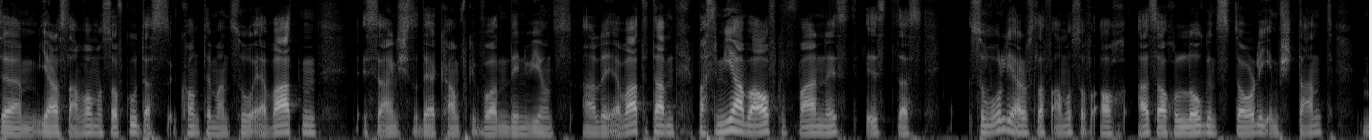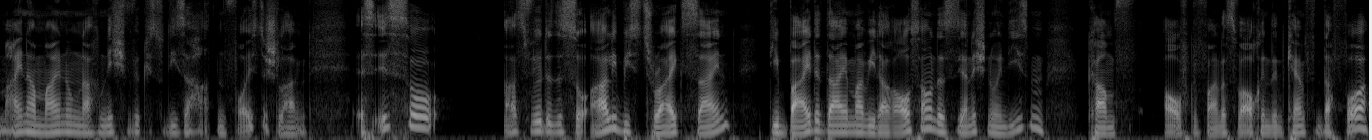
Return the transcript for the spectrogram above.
ähm, Jaroslav Amosov. Gut, das konnte man so erwarten. Ist eigentlich so der Kampf geworden, den wir uns alle erwartet haben. Was mir aber aufgefallen ist, ist, dass sowohl Jaroslav Amosov auch, als auch Logan Storley im Stand meiner Meinung nach nicht wirklich so diese harten Fäuste schlagen. Es ist so, als würde das so Alibi-Strikes sein, die beide da immer wieder raushauen. Das ist ja nicht nur in diesem Kampf aufgefallen, das war auch in den Kämpfen davor.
